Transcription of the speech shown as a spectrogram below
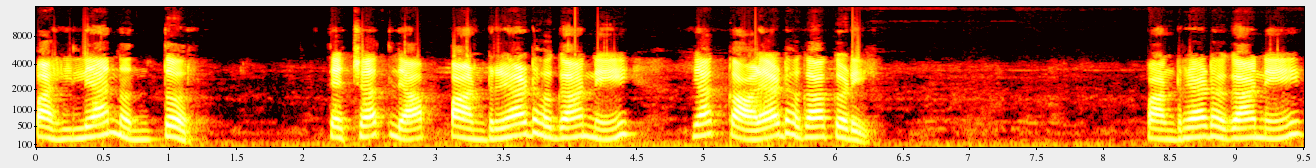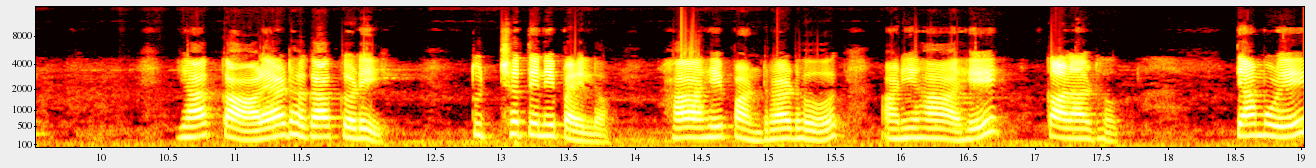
पाहिल्यानंतर त्याच्यातल्या पांढऱ्या ढगाने या काळ्या ढगाकडे पांढऱ्या ढगाने ह्या काळ्या ढगाकडे तुच्छतेने पाहिलं. हा आहे पांढरा ढग आणि हा आहे काळा ढग. त्यामुळे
